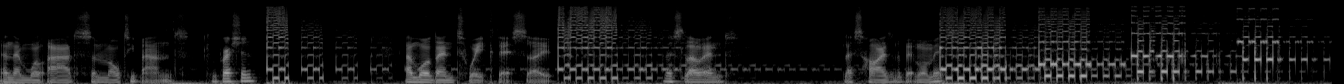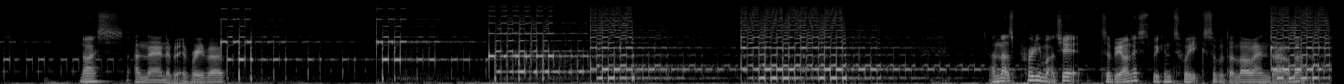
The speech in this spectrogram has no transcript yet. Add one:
And then we'll add some multi-band compression and we'll then tweak this so less low end less highs and a bit more mid nice and then a bit of reverb. And that's pretty much it to be honest. We can tweak some of the low end out of that.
